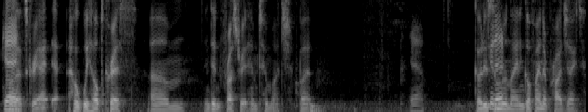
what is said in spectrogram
Okay. Well, that's great. I, I hope we helped Chris um, and didn't frustrate him too much. But yeah. go do Good some moonlighting. Go find a project.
